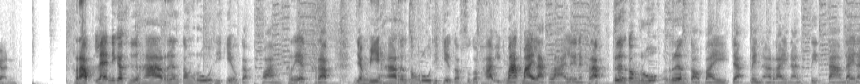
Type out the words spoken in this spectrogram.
กัน ครับ และนี่ก็คือ 5 เรื่องต้องรู้ที่เกี่ยวกับความเครียดครับ ยังมี 5 เรื่องต้องรู้ที่เกี่ยวกับสุขภาพอีกมากมายหลากหลายเลยนะครับ เรื่องต้องรู้เรื่องต่อไปจะเป็นอะไรนั้นติดตามได้ใน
